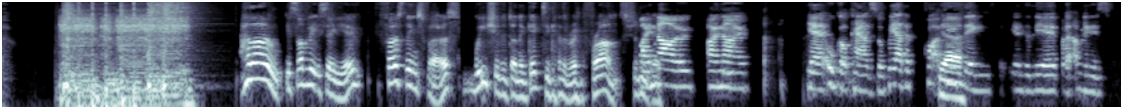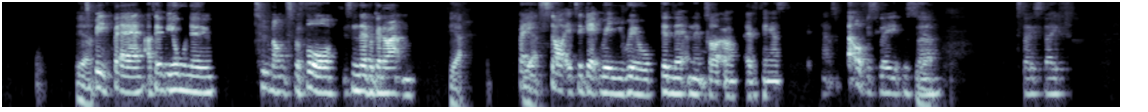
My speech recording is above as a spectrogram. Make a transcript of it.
Hello, it's lovely to see you. First things first, we should have done a gig together in France, shouldn't I we? know, I know. Yeah, it all got cancelled. We had a, quite a Yeah. few things at the end of the year, but I mean, it's to be fair, I think we all knew two months before it's never going to happen. yeah, But Yeah. it started to get really real, didn't it? And it was like, oh, everything has cancelled. But obviously, it was Yeah. uh, stay safe.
